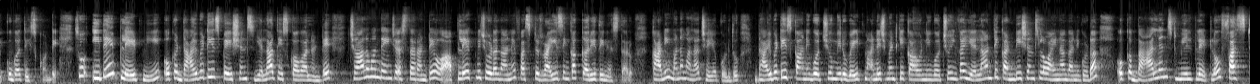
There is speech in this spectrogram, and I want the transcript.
ఎక్కువగా తీసుకోండి. సో ఇదే ప్లేట్ని ఒక డయాబెటీస్ పేషెంట్స్ ఎలా తీసుకోవాలంటే చాలామంది ఏం చేస్తారంటే ఆ ప్లేట్ని చూడగానే ఫస్ట్ రైస్ ఇంకా కర్రీ తినేస్తారు. కానీ మనం అలా చేయకూడదు. డయాబెటీస్ కానివ్వచ్చు మీరు వెయిట్ మేనేజ్మెంట్కి కానివ్వచ్చు ఇంకా ఎలాంటి కండిషన్స్లో అయినా కానీ కూడా ఒక బ్యాలెన్స్డ్ మీల్ ప్లేట్లో ఫస్ట్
